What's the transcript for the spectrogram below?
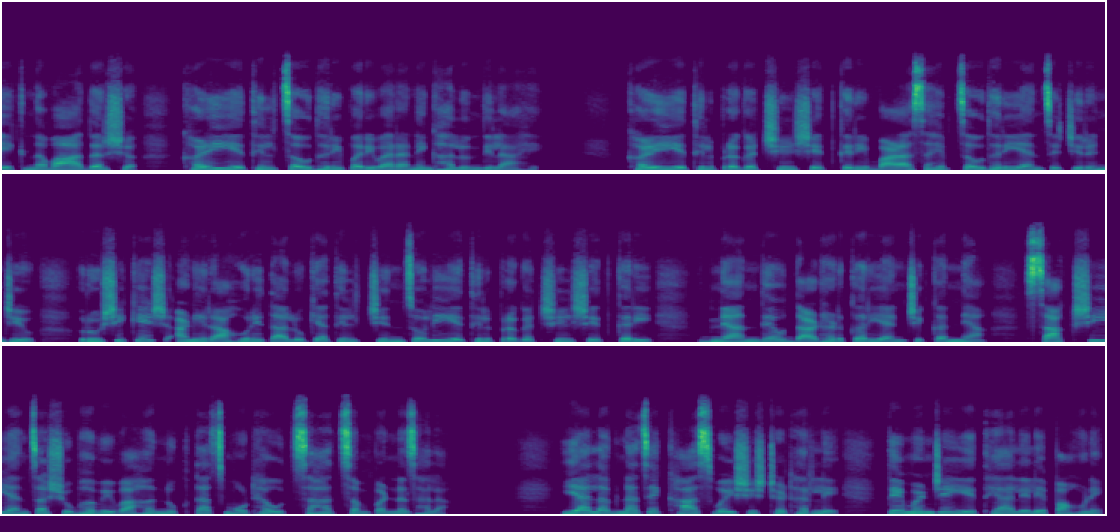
एक नवा आदर्श खळी येथील चौधरी परिवाराने घालून दिला आहे. खळी येथील प्रगतशील शेतकरी बाळासाहेब चौधरी यांचे चिरंजीव ऋषिकेश आणि राहुरी तालुक्यातील चिंचोली येथील प्रगतशील शेतकरी ज्ञानदेव दाढडकर यांची कन्या साक्षी यांचा शुभविवाह नुकताच मोठ्या उत्साहात संपन्न झाला. या लग्नाचे खास वैशिष्ट्य ठरले ते म्हणजे येथे आलेले पाहुणे.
